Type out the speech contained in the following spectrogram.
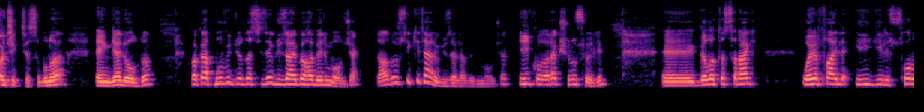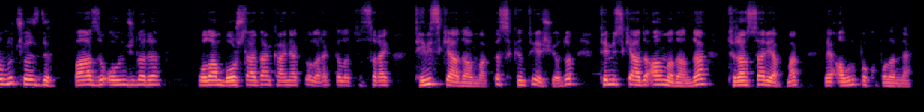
açıkçası buna engel oldu. Fakat bu videoda size güzel bir haberim olacak. Daha doğrusu iki tane güzel haberim olacak. İlk olarak şunu söyleyeyim. E, Galatasaray UEFA ile ilgili sorunu çözdü. Bazı oyuncuları olan borçlardan kaynaklı olarak Galatasaray temiz kağıdı almakta sıkıntı yaşıyordu. Temiz kağıdı almadan da transfer yapmak ve Avrupa kupalarına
